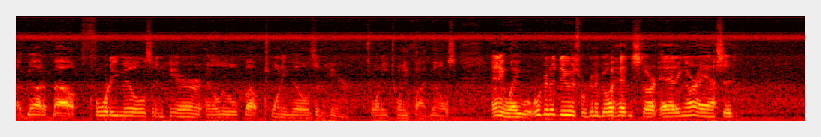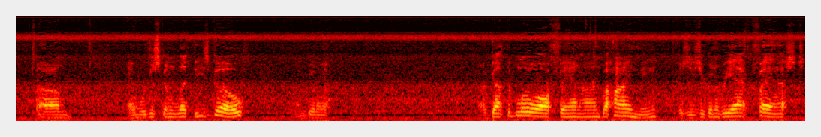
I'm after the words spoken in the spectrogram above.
I've got about 40 mils in here and a little about 20 mils in here, 20, 25 mils anyway, what we're going to do is we're going to go ahead and start adding our acid. Um, and we're just going to let these go. I'm going to, I've got the blow off fan on behind me because these are going to react fast.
